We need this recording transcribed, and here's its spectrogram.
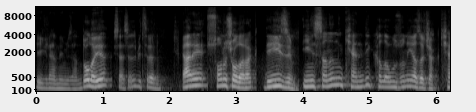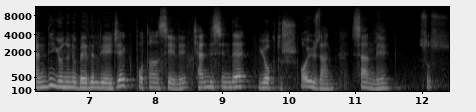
ilgilendiğimizden dolayı isterseniz bitirelim. Yani sonuç olarak deizm insanın kendi kılavuzunu yazacak, kendi yönünü belirleyecek potansiyeli kendisinde yoktur. O yüzden sen bir sus.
